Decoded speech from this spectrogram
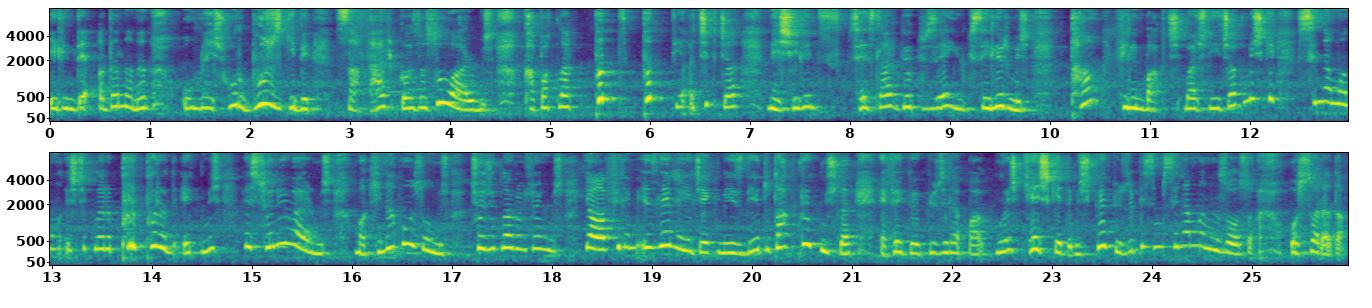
elinde Adana'nın o meşhur buz gibi zafer gazosu varmış. Kapaklar pıt pıt diye açıkça neşeli sesler gökyüzüne yükselirmiş. Tam film başlayacakmış ki sinemanın ışıkları pır pır etmiş ve sönüvermiş. Makine bozulmuş. Çocuklar üzülmüş. Ya film izlemeyecek miyiz diye dudak bükmüşler. Efe gökyüzüne bakmış. Keşke demiş gökyüzü bizim sinemamız olsa. O sırada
